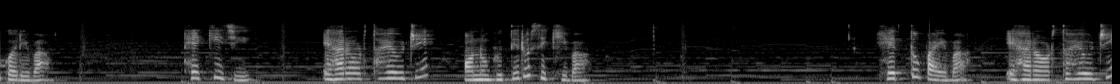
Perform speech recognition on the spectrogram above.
କରିବା। ଠେକିଛି ଏହାର ଅର୍ଥ ହେଉଛି ଅନୁଭୂତିରୁ ଶିଖିବା। ହେତୁ ପାଇବା ଏହାର ଅର୍ଥ ହେଉଛି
